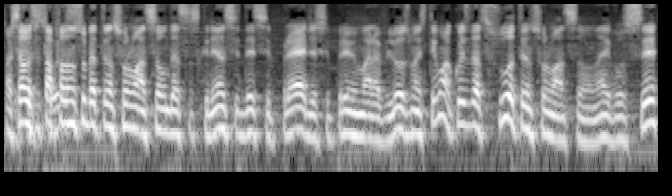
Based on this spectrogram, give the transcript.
Marcelo, você está falando sobre a transformação dessas crianças e desse prédio, esse prêmio maravilhoso, mas tem uma coisa da sua transformação, né? E você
